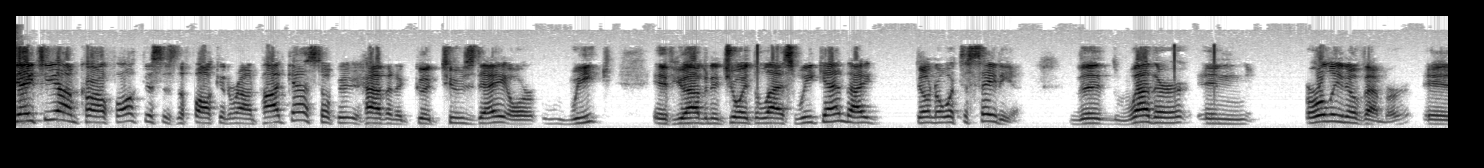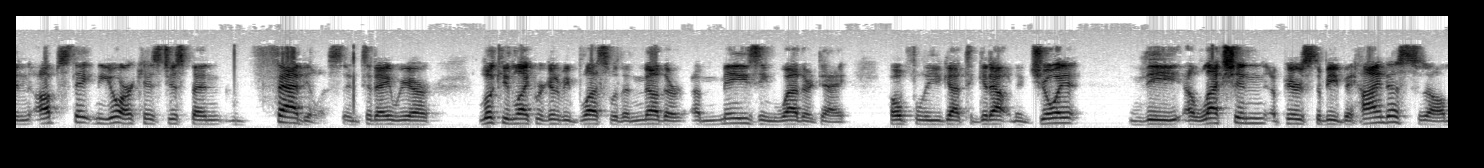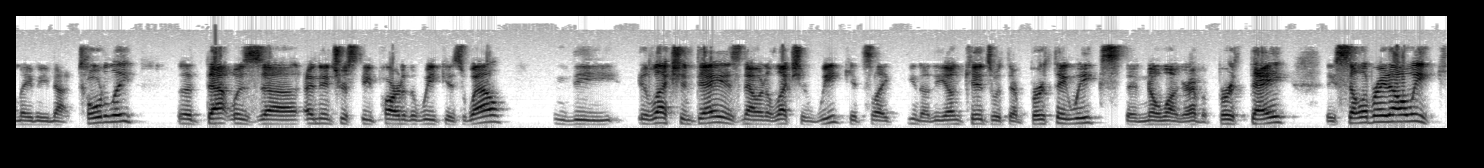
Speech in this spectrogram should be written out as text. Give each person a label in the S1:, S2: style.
S1: day to you. I'm Carl Falk. This is the Falcon Around podcast. Hope you're having a good Tuesday or week. If you haven't enjoyed the last weekend, I don't know what to say to you. The weather in early November in upstate New York has just been fabulous. And today we are looking like we're going to be blessed with another amazing weather day. Hopefully, you got to get out and enjoy it. The election appears to be behind us, well, maybe not totally. But that was uh, an interesting part of the week as well. The election day is now an election week. It's like, you know, the young kids with their birthday weeks, they no longer have a birthday. They celebrate all week.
